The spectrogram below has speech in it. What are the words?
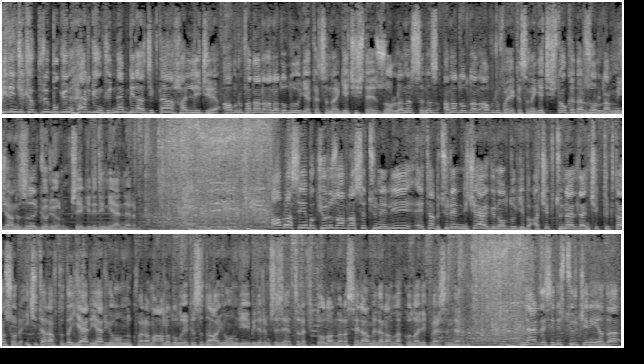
Birinci köprü bugün her günkünden birazcık daha hallice. Avrupa'dan Anadolu yakasına geçişte zorlanırsınız. Anadolu'dan Avrupa yakasına geçişte o kadar zorlanmayacağınızı görüyorum sevgili dinleyenlerim. Avrasya'ya bakıyoruz. Avrasya Tüneli e tabi tünelin içi her gün olduğu gibi açık tünelden çıktıktan sonra iki tarafta da yer yer yoğunluk var ama Anadolu yakası daha yoğun diyebilirim size. Trafikte olanlara selam eder Allah kolaylık versin derim. Neredesiniz? Türkiye'nin ya da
